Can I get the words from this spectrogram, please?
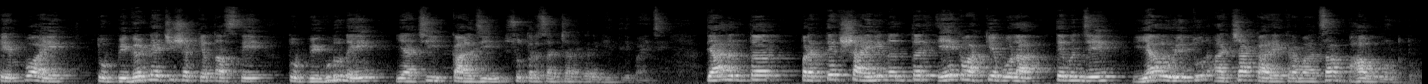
टेम्पो आहे तो बिघडण्याची शक्यता असते तो बिघडू नये याची काळजी सूत्रसंचालकाने घेतली पाहिजे. त्यानंतर प्रत्येक शायरीनंतर एक वाक्य बोला ते म्हणजे या ओळीतून आजच्या कार्यक्रमाचा भाव उमटतो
